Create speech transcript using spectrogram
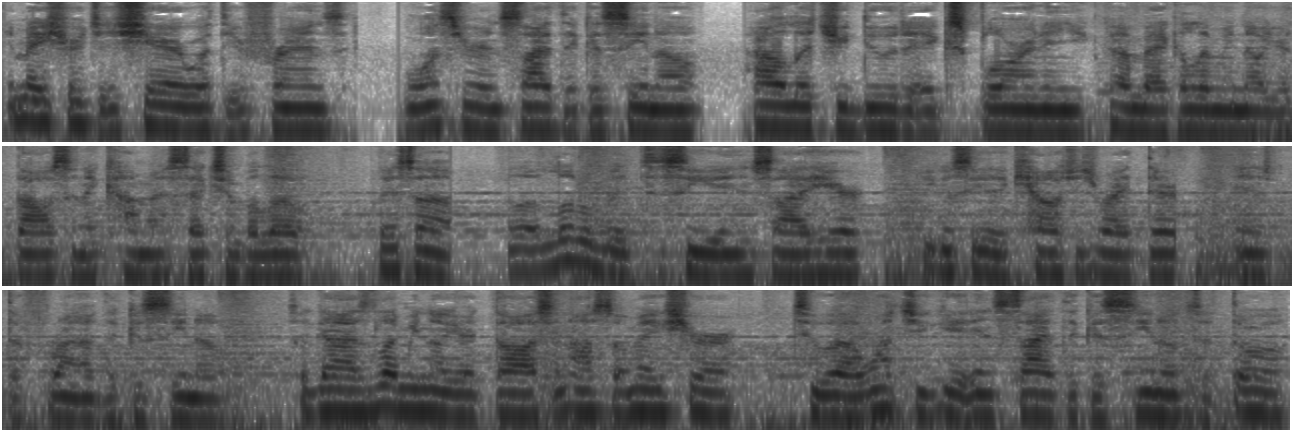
and make sure to share it with your friends. Once you're inside the casino, I'll let you do the exploring and you can come back and let me know your thoughts in the comment section below. But it's uh, a little bit to see inside here. You can see the couches right there in the front of the casino. So guys, let me know your thoughts and also make sure to, uh, once you get inside the casino, to throw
